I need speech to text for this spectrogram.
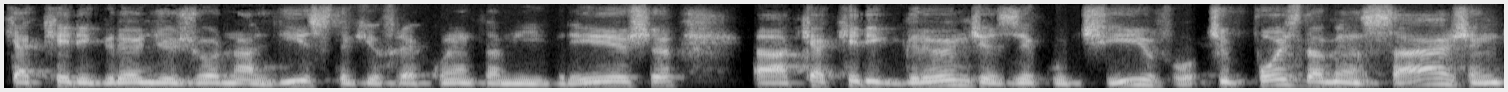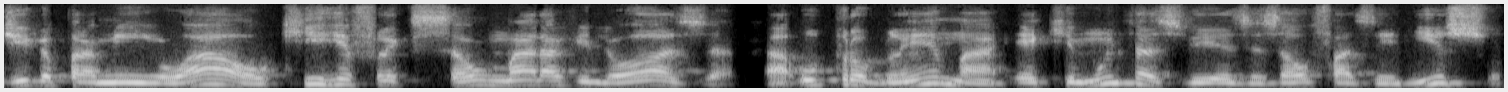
que aquele grande jornalista que frequenta a minha igreja, ah, que aquele grande executivo, depois da mensagem, diga para mim: Uau, que reflexão maravilhosa! Ah, o problema é que muitas vezes, ao fazer isso,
